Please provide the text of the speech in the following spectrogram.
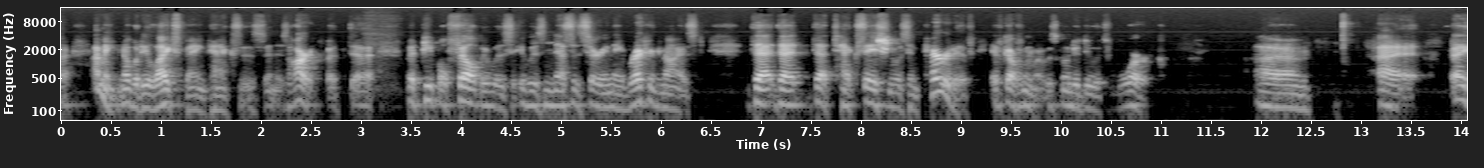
Uh, I mean, nobody likes paying taxes in his heart, but uh, but people felt it was it was necessary, and they recognized that that that taxation was imperative if government was going to do its work. Um, uh, I,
